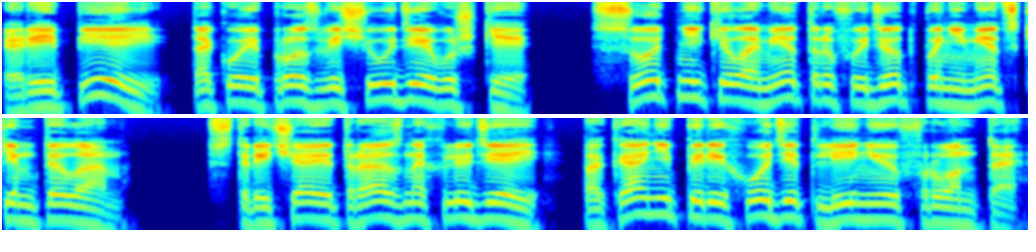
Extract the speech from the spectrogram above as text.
Репей, такое прозвище у девушки, сотни километров идет по немецким тылам. Встречает разных людей, пока не переходит линию фронта.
